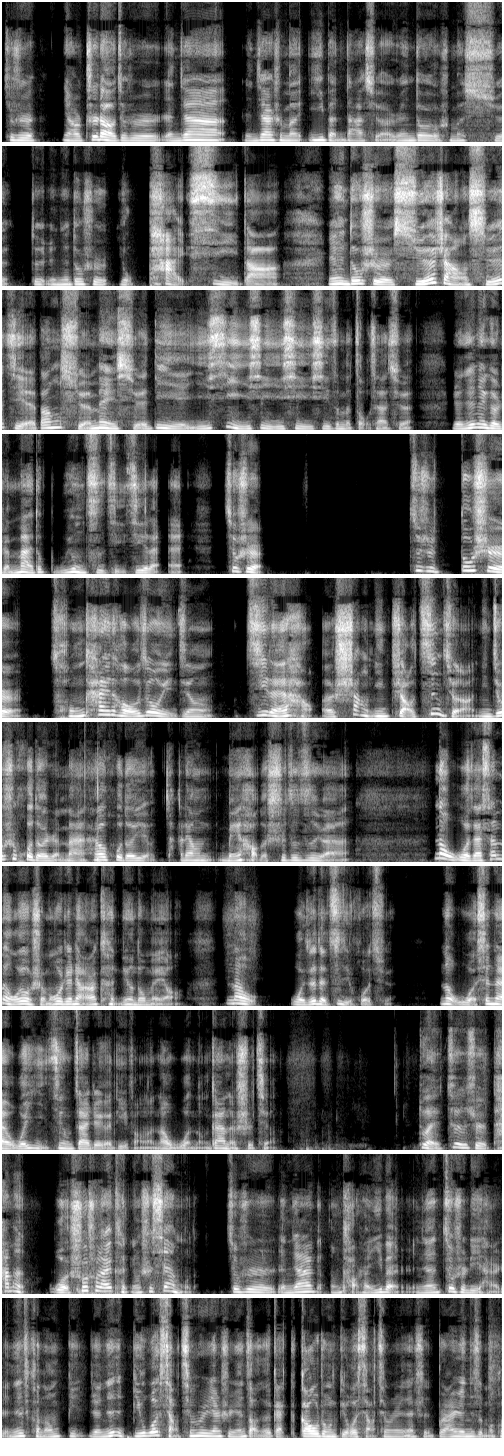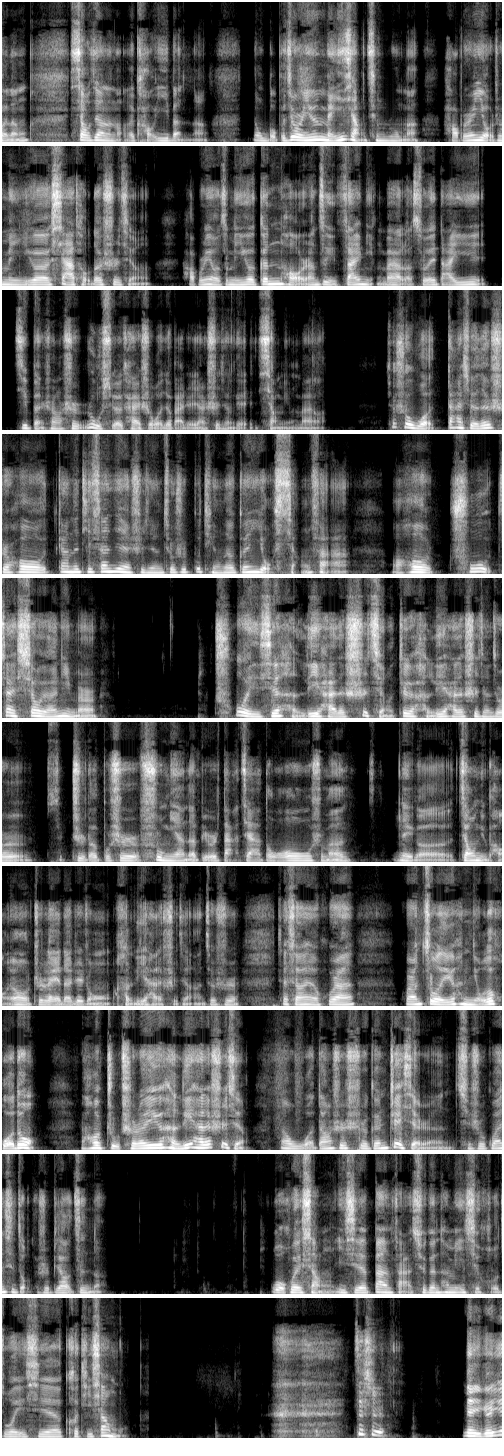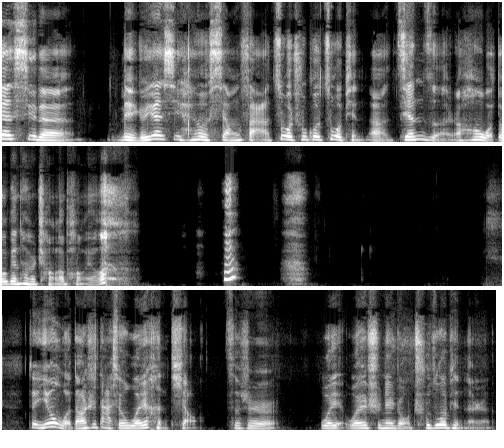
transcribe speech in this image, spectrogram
就是你要知道，就是人家人家什么一本大学，人都有什么学。对，人家都是有派系的，人家都是学长学姐帮学妹学弟一系一系一系一系这么走下去，人家那个人脉都不用自己积累，就是就是都是从开头就已经积累好了。上你只要进去了，你就是获得人脉，还要获得有大量美好的师资资源。那我在三本我有什么？我这两样肯定都没有，那我就得自己获取。那我现在我已经在这个地方了，那我能干的事情，对，就是他们我说出来肯定是羡慕的，就是人家能考上一本，人家就是厉害，人家可能比人家比我想清楚这件事，人早就改高中比我想清楚这件事，不然人家怎么可能削尖了脑袋考一本呢？那我不就是因为没想清楚吗？好不容易有这么一个下头的事情，好不容易有这么一个跟头，让自己栽明白了，所以大一基本上是入学开始我就把这件事情给想明白了。就是我大学的时候干的第三件事情，就是不停的跟有想法，然后出在校园里面出了一些很厉害的事情。这个很厉害的事情，就是指的不是负面的，比如打架斗殴什么那个交女朋友之类的这种很厉害的事情啊，就是在校园忽然忽然做了一个很牛的活动，然后主持了一个很厉害的事情。那我当时是跟这些人其实关系走的是比较近的。我会想一些办法去跟他们一起合作一些课题项目。就是每个院系的每个院系很有想法，做出过作品的尖子，然后我都跟他们成了朋友。对，因为我当时大学我也很跳，就是我也我也是那种出作品的人，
